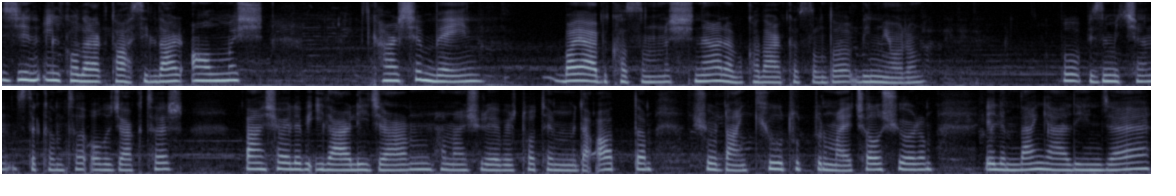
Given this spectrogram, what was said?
Jin ilk olarak tahsildar almış. Karşı Vayne bayağı bir kasılmış. Ne ara bu kadar kasıldı bilmiyorum. Bu bizim için sıkıntı olacaktır. Ben şöyle bir ilerleyeceğim. Hemen şuraya bir totemimi de attım. Şuradan Q tutturmaya çalışıyorum. Elimden geldiğince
